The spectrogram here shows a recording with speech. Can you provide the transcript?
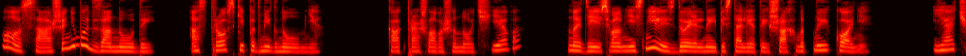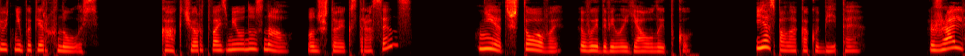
«О, Саша, не будь занудой!» Островский подмигнул мне. «Как прошла ваша ночь, Ева? Надеюсь, вам не снились дуэльные пистолеты и шахматные кони?» Я чуть не поперхнулась. «Как, черт возьми, он узнал? Он что, экстрасенс?» «Нет, что вы!» — выдавила я улыбку. Я спала как убитая. Жаль,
